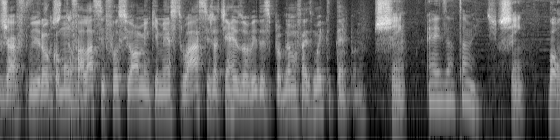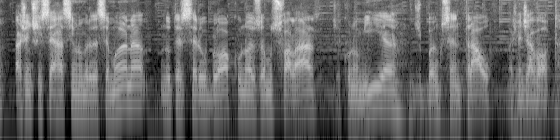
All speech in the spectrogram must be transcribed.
já virou comum tão... falar, se fosse homem que menstruasse, já tinha resolvido esse problema faz muito tempo, né? Sim. É exatamente. Sim. Bom, a gente encerra assim o número da semana. No terceiro bloco, nós vamos falar de economia, de Banco Central. A gente já volta.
